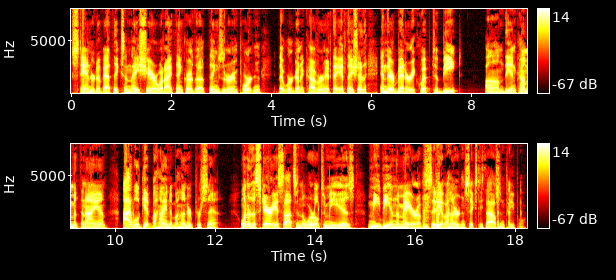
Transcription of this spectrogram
standard of ethics and they share what I think are the things that are important that we're going to cover, if they if they share that and they're better equipped to beat um, the incumbent than I am, I will get behind them 100%. One of the scariest thoughts in the world to me is me being the mayor of a city of 160,000 people.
